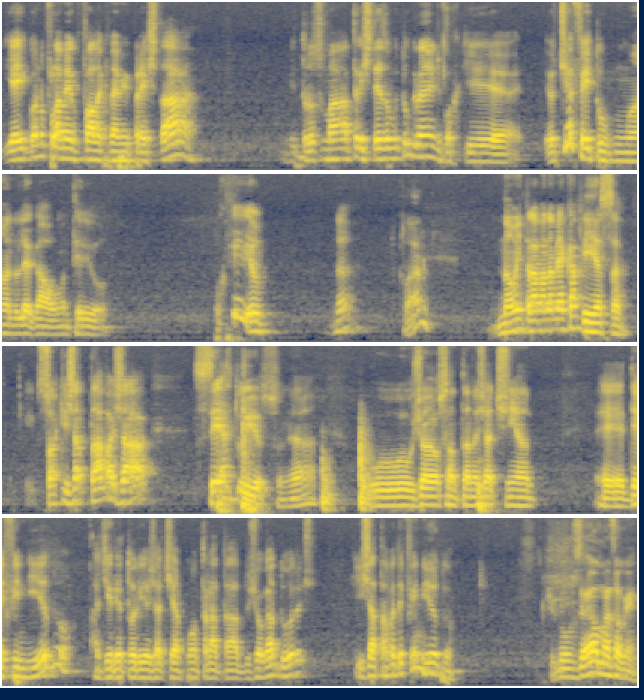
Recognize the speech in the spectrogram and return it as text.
E aí, quando o Flamengo fala que vai me emprestar, me trouxe uma tristeza muito grande, porque eu tinha feito um ano legal anterior. Porque eu. Né? Claro. Não entrava na minha cabeça. Só que já estava já certo isso, né? O Joel Santana já tinha é, definido, a diretoria já tinha contratado os jogadores e já estava definido. Chegou o Zé ou mais alguém?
